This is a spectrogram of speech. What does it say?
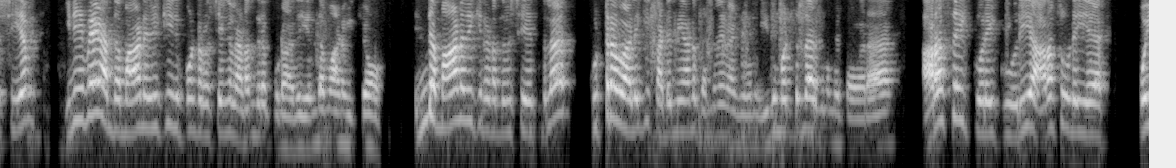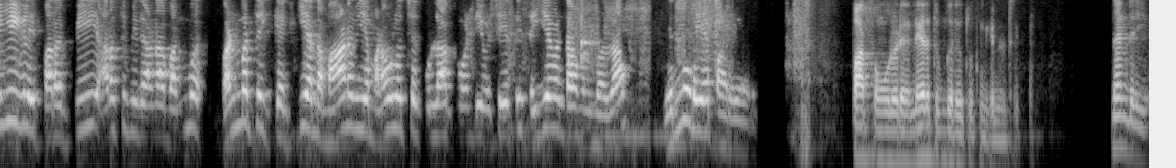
விஷயம் இனிமே அந்த மாணவிக்கு இது போன்ற விஷயங்கள் நடந்துடக்கூடாது. எந்த மாணவிக்கும்? இந்த மாணவிக்கு நடந்த விஷயத்துல குற்றவாளிக்கு கடுமையான தண்டனை வாங்கணும் இது மட்டும்தான் இருக்கணுமே தவிர அரசை குறை கூறி அரசுடைய பொய்களை பரப்பி அரசு மீதான வன்ம வன்மத்தை கக்கி அந்த மாணவிய மன உள்ளாக்க வேண்டிய விஷயத்தை செய்ய வேண்டாம் என்பதுதான் என்னுடைய பார்வையா இருக்கு பார்ப்போம். உங்களுடைய நேரத்துக்கு நன்றி.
